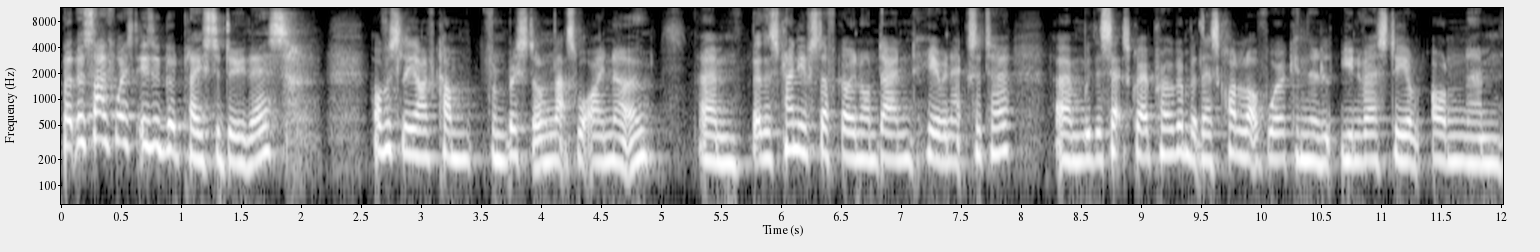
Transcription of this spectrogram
But the Southwest is a good place to do this. Obviously, I've come from Bristol and that's what I know. Um, but there's plenty of stuff going on down here in Exeter um, with the Set Square program, but there's quite a lot of work in the university on, um,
